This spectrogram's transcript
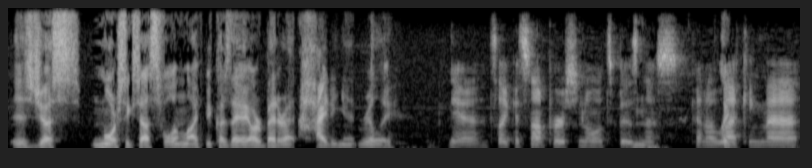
is just more successful in life because they are better at hiding it really yeah it's like it's not personal it's mm-hmm. business mm-hmm. kind of like, lacking that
